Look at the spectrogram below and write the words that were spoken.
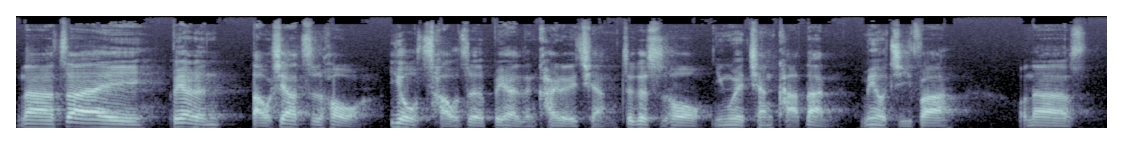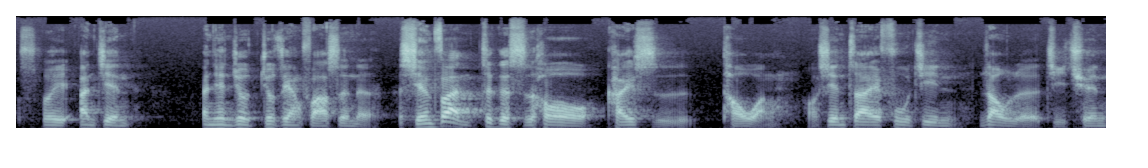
那在被害人倒下之后，又朝着被害人开了一枪。这个时候，因为枪卡弹没有击发，那所以案件案件就就这样发生了。嫌犯这个时候开始逃亡，先在附近绕了几圈，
